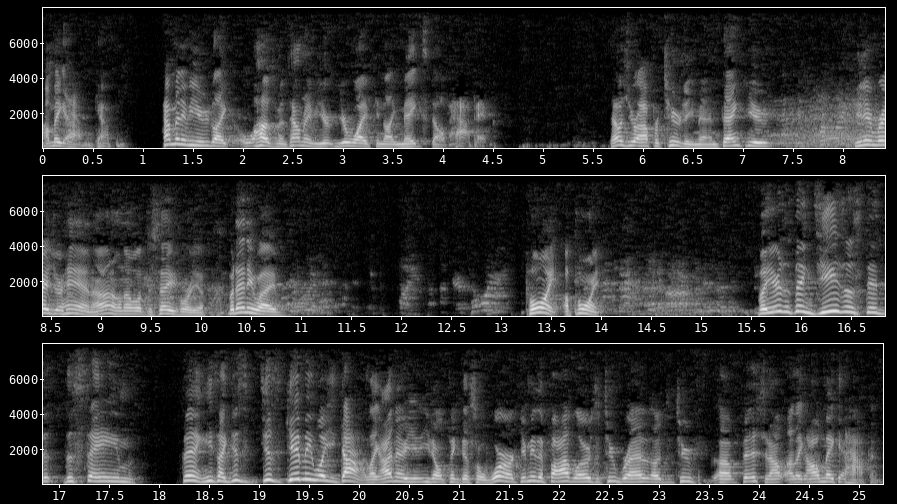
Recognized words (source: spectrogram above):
I'll make it happen, Captain. How many of you, like husbands, how many of you, your, your wife can like make stuff happen? That was your opportunity, man. Thank you. You didn't raise your hand. I don't know what to say for you. But anyway, point, a point. But here's the thing Jesus did the, the same thing. He's like, just, just give me what you got. Like, I know you, you don't think this will work. Give me the five loaves, the two bread, uh, the two uh, fish, and I'll, like, I'll make it happen.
